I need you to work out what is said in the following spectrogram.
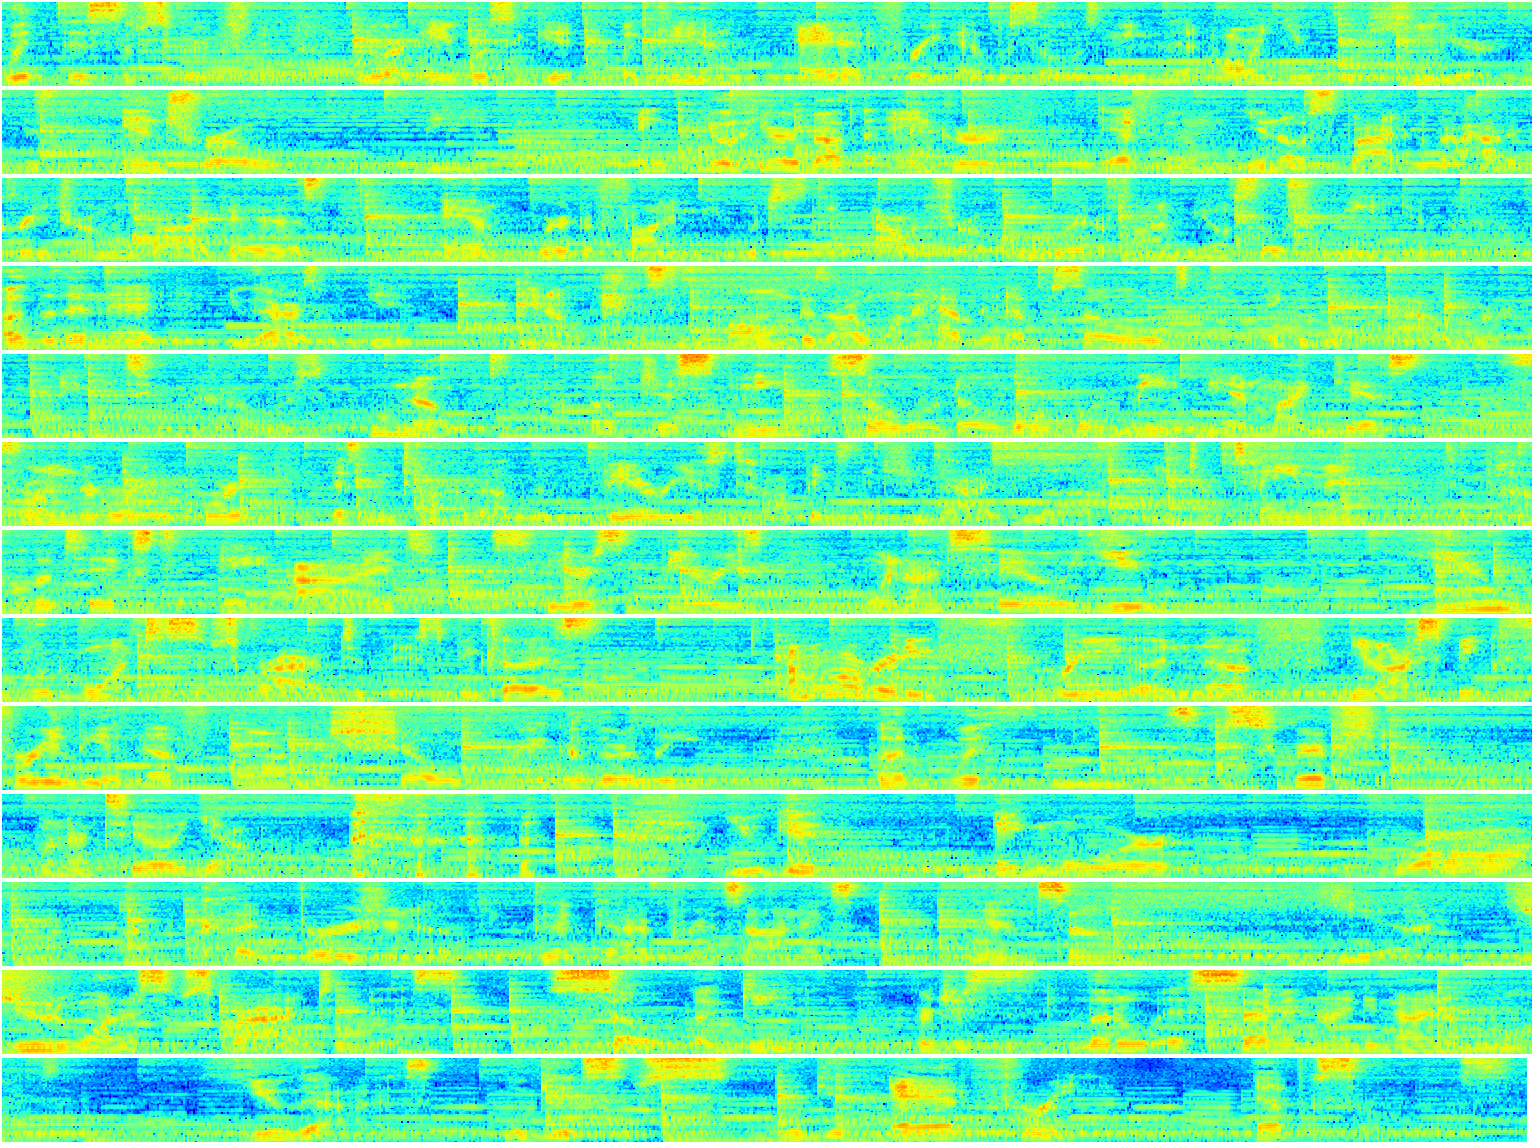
with this subscription, you are able to get again ad free episodes, meaning that all you will hear is the intro, the um, and you'll hear about the anchor FM, you know, spot about how to create your own podcast and where to find me, which is the outro, and where to find me on social media. Other than that, you guys will get, you know, as long as I want to have the episodes, they could be an hour, who knows, of just me, solo dolo, or me and my guests from the Royal Court as we talk about the various topics that you guys love, from entertainment to politics to AI to conspiracy theories. When I tell you, you would want to subscribe to this because I'm already free enough. You know, I speak freely enough on the show regularly, but with the subscription, when I tell y'all, you get a more raw, uncut version of your good guy Prince Onyx and then some, yeah, you'd want to subscribe to this. So, again, for just as little as $7.99 a month, you guys will get subs- will get ad-free episodes.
